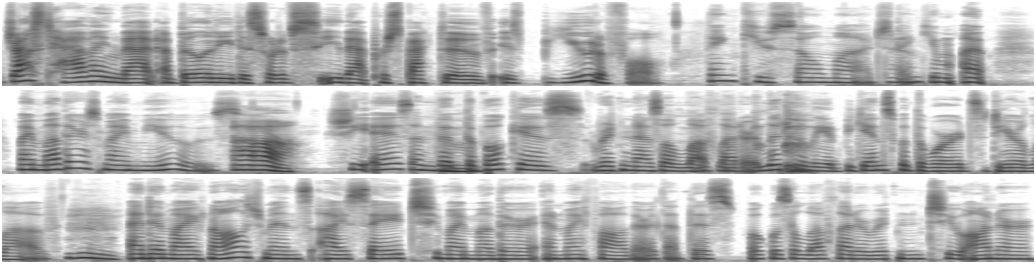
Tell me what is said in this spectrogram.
just having that ability to sort of see that perspective is beautiful Thank you so much. Thank you. I, my mother is my muse. ah She is, and the, the book is written as a love letter. Literally, it begins with the words, Dear Love. And in my acknowledgments, I say to my mother and my father that this book was a love letter written to honor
